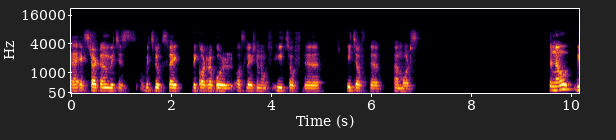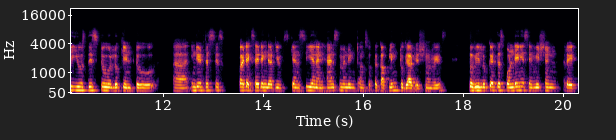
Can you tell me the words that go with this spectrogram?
extra term which is which looks like the quadrupole oscillation of each of the each of the uh, modes. So now we use this to look into, uh, indeed, this is quite exciting that you can see an enhancement in terms of the coupling to gravitational waves. So we look at the spontaneous emission rate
